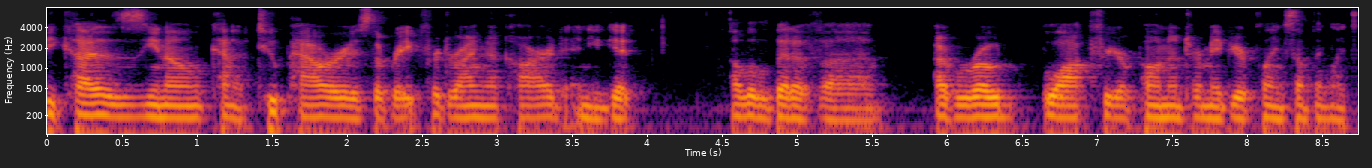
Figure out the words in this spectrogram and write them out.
because, you know, kind of two power is the rate for drawing a card, and you get a little bit of uh, a roadblock for your opponent, or maybe you're playing something like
